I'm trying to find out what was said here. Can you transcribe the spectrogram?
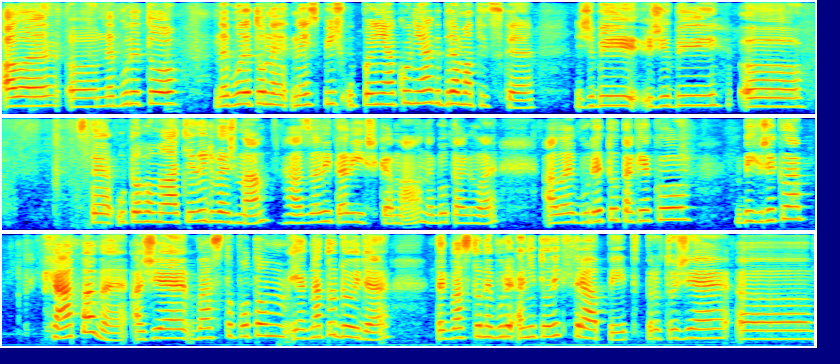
ale uh, nebude to, nebude to ne, nejspíš úplně jako nějak dramatické, že by, že by uh, jste u toho mlátili dveřma, házeli talířkama nebo takhle, ale bude to tak jako, bych řekla, chápavé a že vás to potom, jak na to dojde, tak vás to nebude ani tolik trápit, protože uh,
